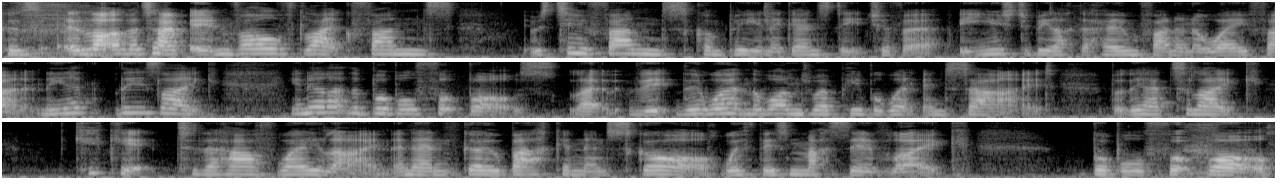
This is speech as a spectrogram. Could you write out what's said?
because a lot of the time it involved like fans it was two fans competing against each other. It used to be like a home fan and away fan, and they had these like you know like the bubble footballs. Like they, they weren't the ones where people went inside, but they had to like kick it to the halfway line and then go back and then score with this massive like bubble football.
